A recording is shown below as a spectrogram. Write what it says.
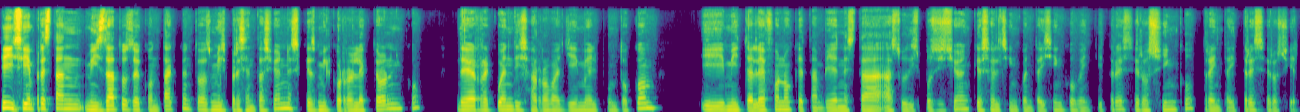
Sí, siempre están mis datos de contacto en todas mis presentaciones, que es mi correo electrónico, drrecuendis.gmail.com y mi teléfono que también está a su disposición, que es el 5523053307.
